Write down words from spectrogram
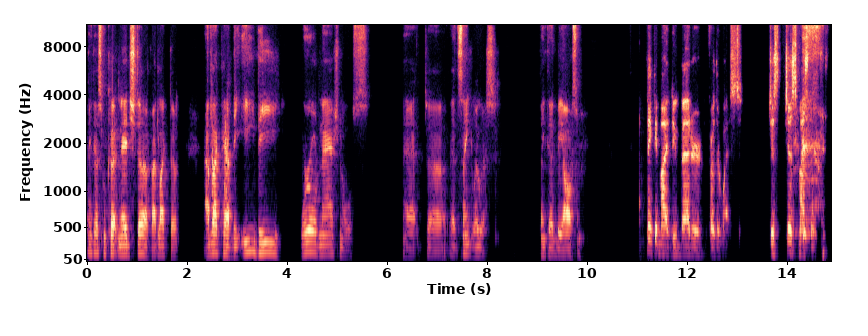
I think that's some cutting edge stuff. I'd like to, I'd like to have the EV World Nationals at uh, at St. Louis. I think that'd be awesome. I think it might do better further west. Just, just my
